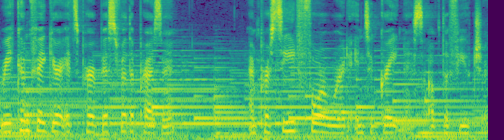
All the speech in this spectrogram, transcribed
reconfigure its purpose for the present, and proceed forward into greatness of the future.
